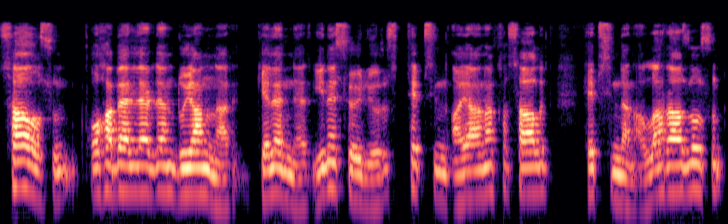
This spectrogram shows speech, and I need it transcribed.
sağ olsun o haberlerden duyanlar, gelenler yine söylüyoruz. Hepsinin ayağına sağlık. Hepsinden Allah razı olsun.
